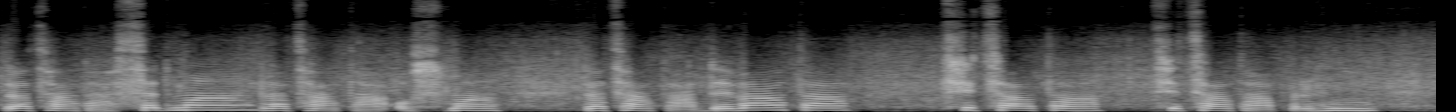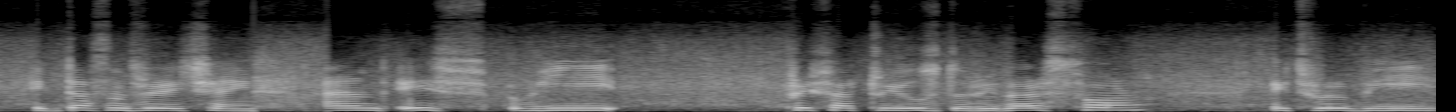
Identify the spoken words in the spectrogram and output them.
27., 28., 29., 30., 31. It doesn't really change. And if we prefer to use the reverse form, it will be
